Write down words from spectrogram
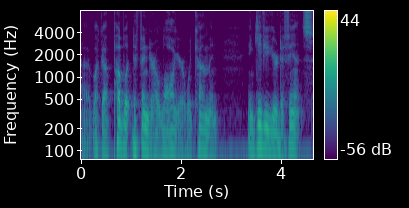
uh, like a public defender, a lawyer would come and, and give you your defense.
